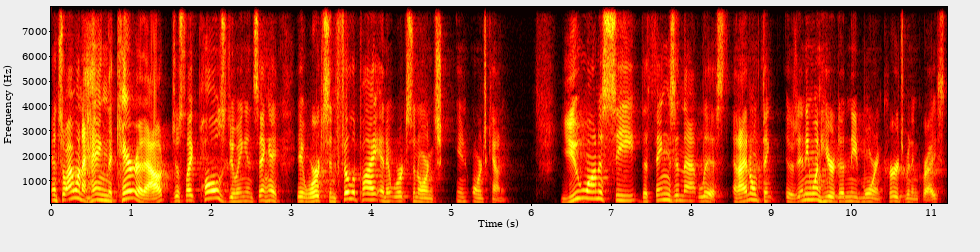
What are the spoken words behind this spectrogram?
And so I want to hang the carrot out, just like Paul's doing, and saying, hey, it works in Philippi and it works in Orange, in Orange County. You want to see the things in that list, and I don't think there's anyone here doesn't need more encouragement in Christ,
